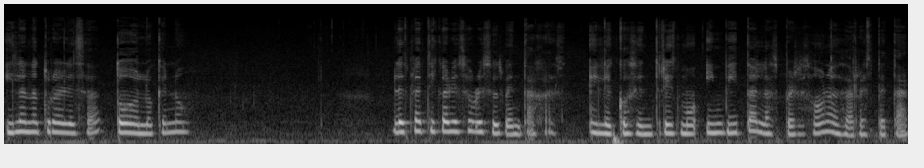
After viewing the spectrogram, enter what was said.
y la naturaleza todo lo que no. Les platicaré sobre sus ventajas. El ecocentrismo invita a las personas a respetar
